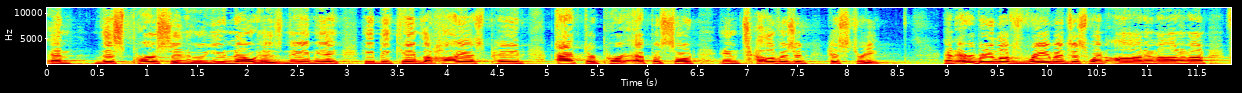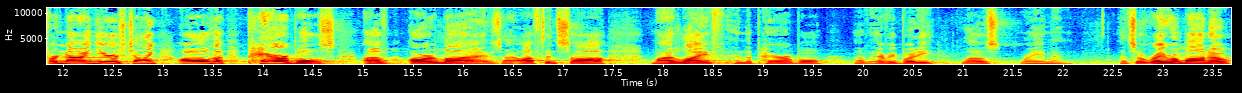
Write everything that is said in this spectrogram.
and this person, who you know his name, he, he became the highest paid actor per episode in television history. And Everybody Loves Raymond just went on and on and on for nine years telling all the parables of our lives. I often saw my life in the parable of Everybody Loves Raymond. And so Ray Romano,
